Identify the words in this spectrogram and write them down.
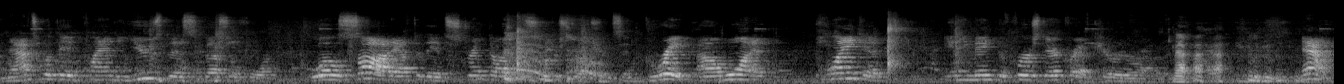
And that's what they had planned to use this vessel for. Lowe saw it after they had stripped off the superstructure and said, great, I want it, plank it, and he made the first aircraft carrier out of it. now,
